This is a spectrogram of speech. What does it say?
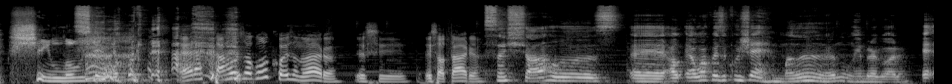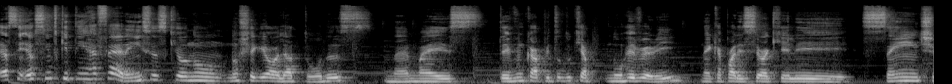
Shenlong. Era Carlos alguma coisa, não era? Esse, esse otário? San Charles é, é alguma coisa com Germain, eu não lembro agora. É, assim, eu sinto que tem referências que eu não, não cheguei a olhar todas, né? Mas teve um capítulo que no Reverie, né, que apareceu aquele Saint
